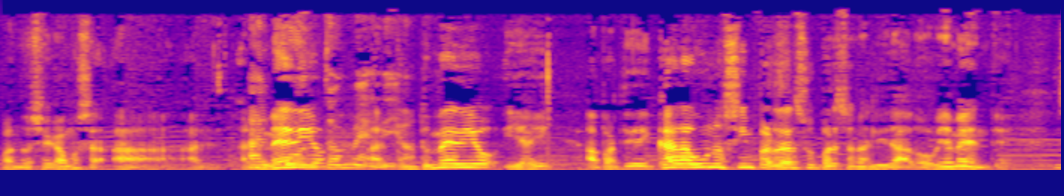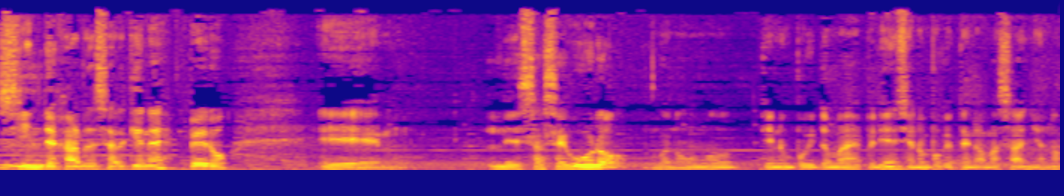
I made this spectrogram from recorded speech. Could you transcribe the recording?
Cuando llegamos al, medio, al punto medio, y ahí, a partir de ahí, cada uno sin perder su personalidad, obviamente, sin dejar de ser quien es, pero eh, les aseguro, bueno, uno tiene un poquito más de experiencia, no porque tenga más años, ¿no?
